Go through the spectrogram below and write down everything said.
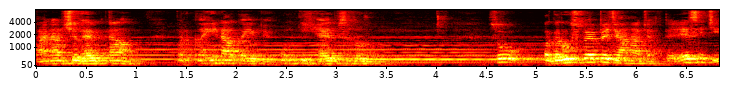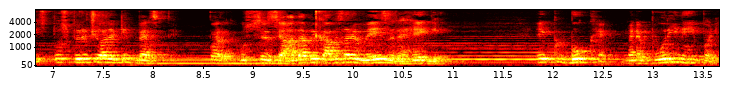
फाइनेंशियल हेल्प ना हो, पर कहीं ना कहीं पे उनकी हेल्प ज़रूर हो। सो अगर उस वे पे जाना चाहते हैं, ऐसी चीज़ तो स्पिरिचुअलिटी बेस्ट है, पर उससे ज़्यादा भी काफ़ी सारे वेज रहेंगे। एक बुक है, मैंने पूरी नहीं पढ़ी,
